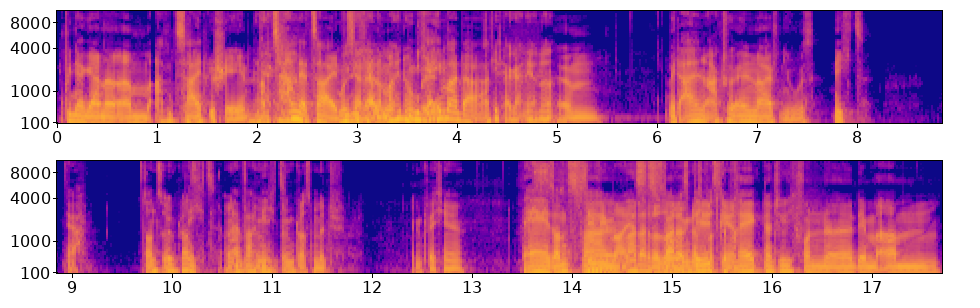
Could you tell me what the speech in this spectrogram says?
Ich bin ja gerne am, am Zeitgeschehen, am klar. Zahn der Zeit. Muss bin ja ich deine also, Meinung Bin ich ja immer da. Das geht ja gar nicht, ne? Ähm, mit allen aktuellen Live-News. Nichts. Ja. Sonst irgendwas? Nichts. Einfach nichts. Irgendwas mit irgendwelche. Nee, sonst war, war das, oder so war das Bild passieren? geprägt natürlich von äh, dem armen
